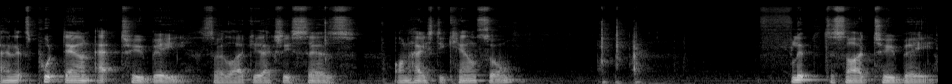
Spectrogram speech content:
and it's put down at 2B. So like it actually says on Hasty Council, flipped to side 2B.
